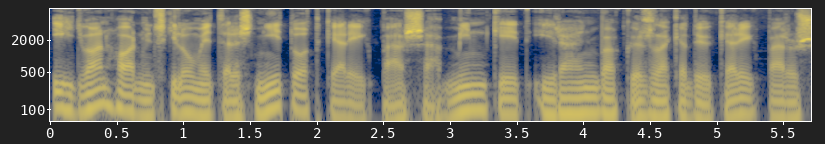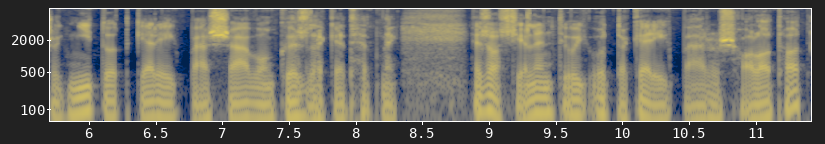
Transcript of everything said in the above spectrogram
Így van, 30 kilométeres nyitott kerékpársáv. Mindkét irányba közlekedő kerékpárosok nyitott kerékpársávon közlekedhetnek. Ez azt jelenti, hogy ott a kerékpáros haladhat,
